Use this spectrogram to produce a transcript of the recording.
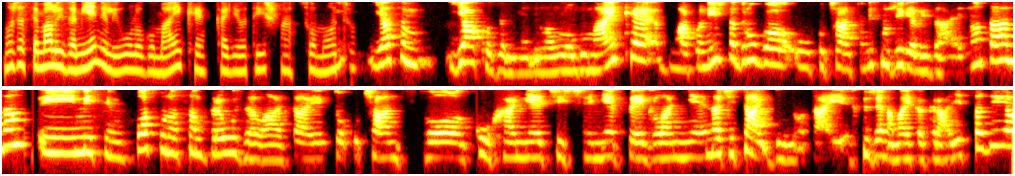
Možda ste malo i zamijenili ulogu majke kad je otišla svom ocu. Ja sam jako zamijenila ulogu majke, ako ništa drugo u kućanstvu. Mi smo živjeli zajedno tada i mislim potpuno sam preuzela taj, to kućanstvo, kuhanje, čišćenje, peglanje, znači taj dio, taj žena majka kraljica dio.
